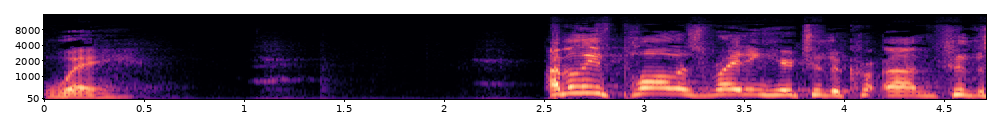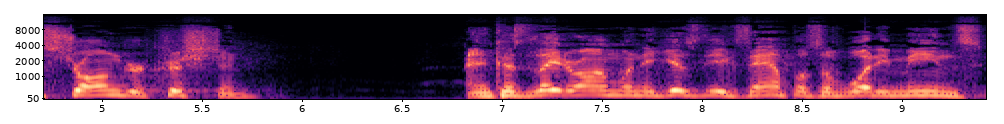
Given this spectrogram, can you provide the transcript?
way. I believe Paul is writing here to the, uh, to the stronger Christian. And because later on, when he gives the examples of what he means,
